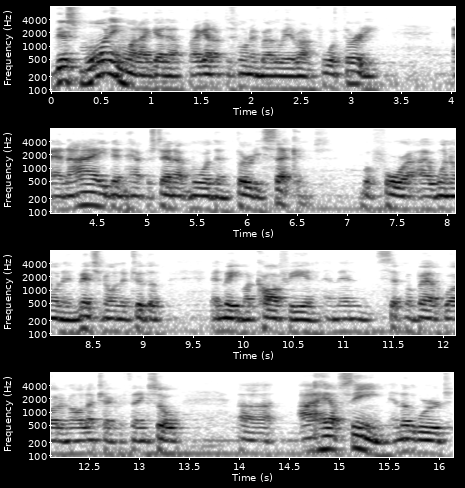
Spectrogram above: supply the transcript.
This morning when I got up, I got up this morning by the way around 4.30, and I didn't have to stand up more than 30 seconds before I went on and ventured on into the and made my coffee and, and then set my bath water and all that type of thing. So uh, I have seen, in other words,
